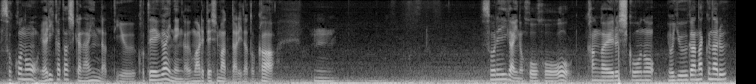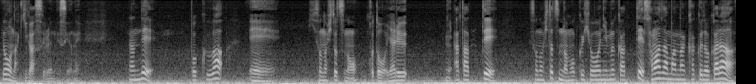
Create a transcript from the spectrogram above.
そこのやり方しかないんだっていう固定概念が生まれてしまったりだとか、うん、それ以外の方法を考える思考の余裕がなくなるような気がするんですよね。なんで僕は、えーその一つのことをやるにあたってその一つの目標に向かって様々な角度から、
